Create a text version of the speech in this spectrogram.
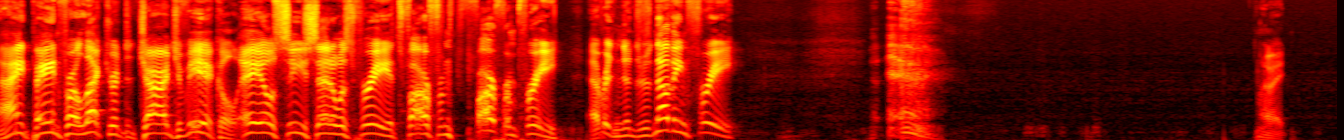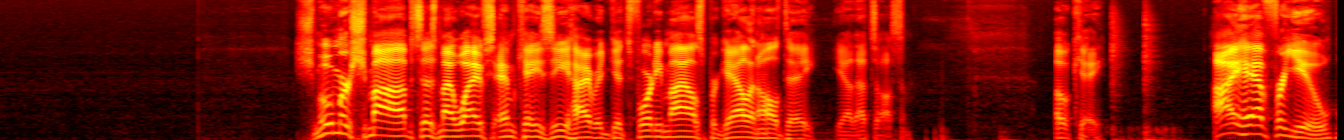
I ain't paying for electric to charge a vehicle. AOC said it was free. It's far from far from free. Everything there's nothing free. All right. Schmoomer Schmob says my wife's MKZ hybrid gets 40 miles per gallon all day. Yeah, that's awesome. Okay. I have for you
